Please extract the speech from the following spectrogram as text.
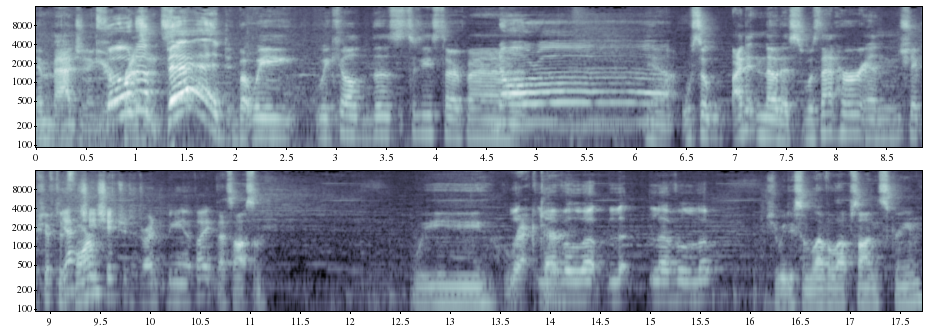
imagining your Go presence. to bed, But we we killed the city serpent. Norah. Yeah. So I didn't notice. Was that her in shapeshifted Yeah, form? Yeah, she shapeshifted right at the beginning of the fight. That's awesome. We wrecked her. level up, le- level up. Should we do some level ups on screen?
